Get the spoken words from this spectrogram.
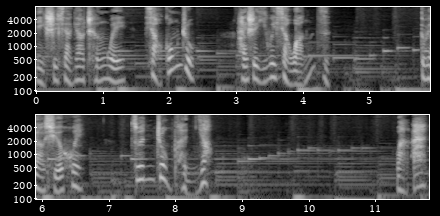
你是想要成为小公主，还是一位小王子？都要学会尊重朋友。晚安。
